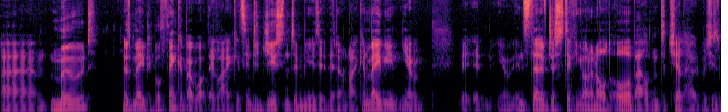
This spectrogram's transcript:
um, mood has made people think about what they like. It's introduced them to music they don't like, and maybe you know. It, it- you know, instead of just sticking on an old Orb album to chill out, which is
